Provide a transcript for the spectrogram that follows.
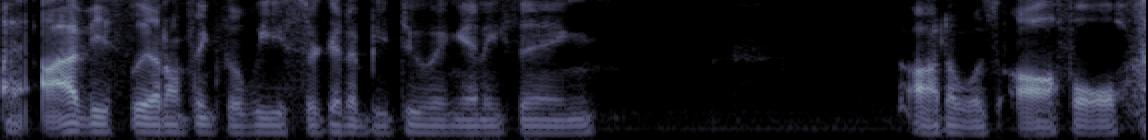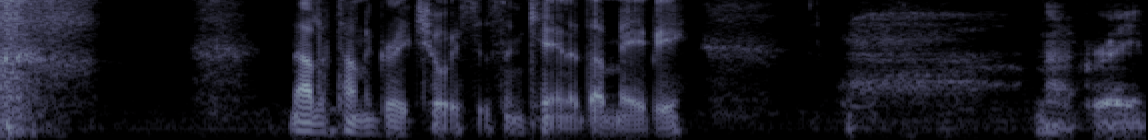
I, obviously, I don't think the Leafs are going to be doing anything. Ottawa's awful. Not a ton of great choices in Canada, maybe. Not great.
